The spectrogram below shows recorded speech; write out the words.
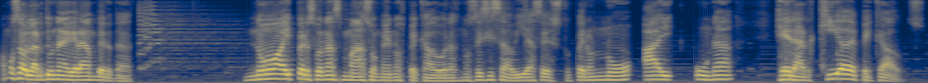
Vamos a hablar de una gran verdad. No hay personas más o menos pecadoras, no sé si sabías esto, pero no hay una jerarquía de pecados.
